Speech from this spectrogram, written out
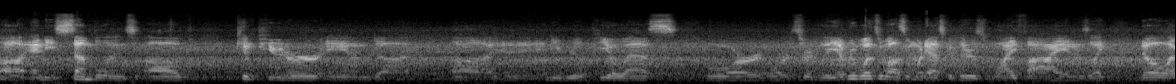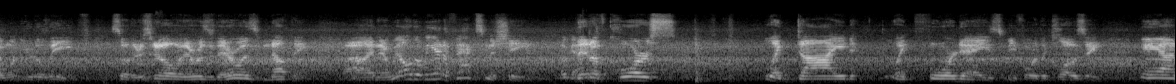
uh, any semblance of computer and uh, uh, any real POS or, or certainly every once in a while someone would ask if there's Wi-Fi and it was like, no, I want you to leave. So there's no, there was, there was nothing. Uh, and then we, although we had a fax machine Okay. that of course like died like four days before the closing, and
